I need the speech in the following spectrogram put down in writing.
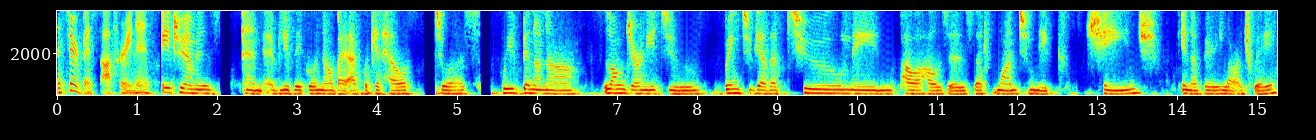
the service offering is. Atrium is and I believe they go now by Advocate Health to us. We've been on a long journey to bring together two main powerhouses that want to make change in a very large way,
